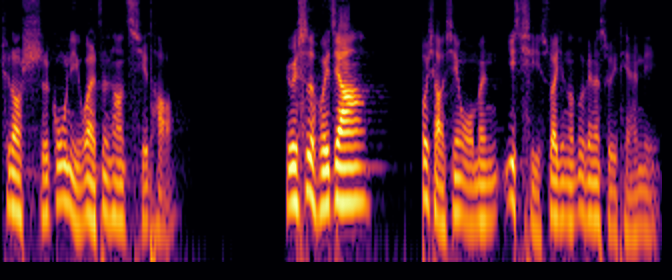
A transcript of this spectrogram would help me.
去到十公里外的镇上乞讨。有一次回家，不小心我们一起摔进了路边的水田里。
